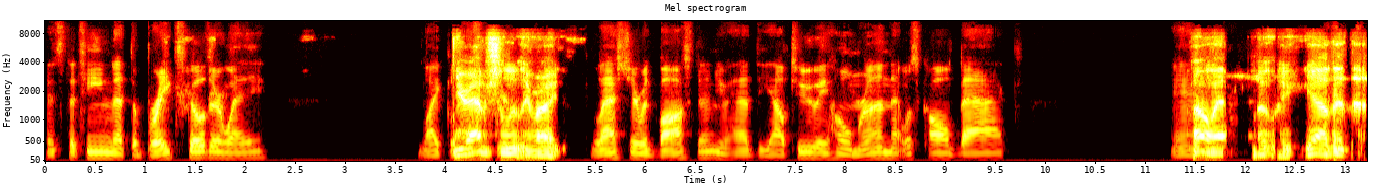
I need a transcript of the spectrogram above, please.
It's the team that the breaks go their way. Like you're absolutely year, right. Last year with Boston, you had the Altuve home run that was called back. And, oh, absolutely. Yeah, the, the,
